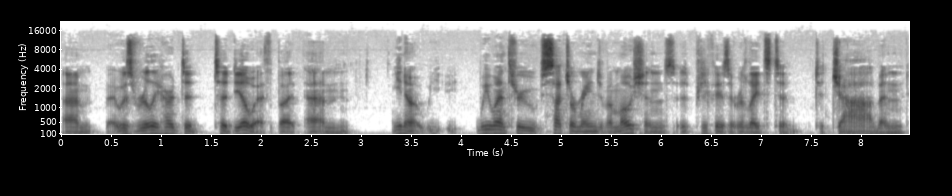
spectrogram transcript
um, it was really hard to to deal with but um, you know we, we went through such a range of emotions uh, particularly as it relates to to job and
